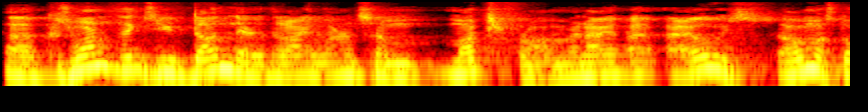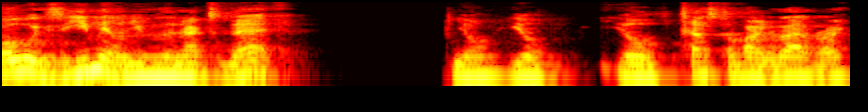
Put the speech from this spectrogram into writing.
because one of the things you've done there that I learned so much from, and I, I, always almost always email you the next day. You'll you'll you'll testify to that, right?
